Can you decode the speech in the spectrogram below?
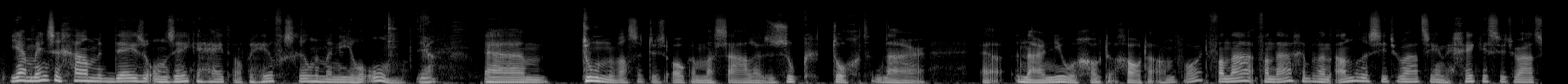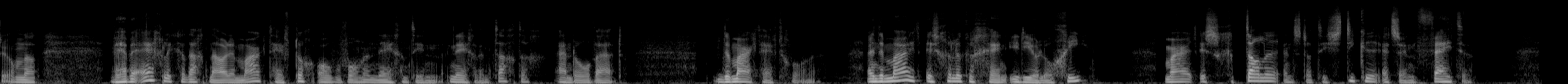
ja, mensen gaan met deze onzekerheid op heel verschillende manieren om. Ja. Um, toen was het dus ook een massale zoektocht naar, uh, naar nieuwe grote, grote antwoord. Vanda vandaag hebben we een andere situatie, een gekke situatie, omdat we hebben eigenlijk gedacht, nou de markt heeft toch overwonnen in 1989 en all that. De markt heeft gewonnen. En de markt is gelukkig geen ideologie, maar het is getallen en statistieken, het zijn feiten.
